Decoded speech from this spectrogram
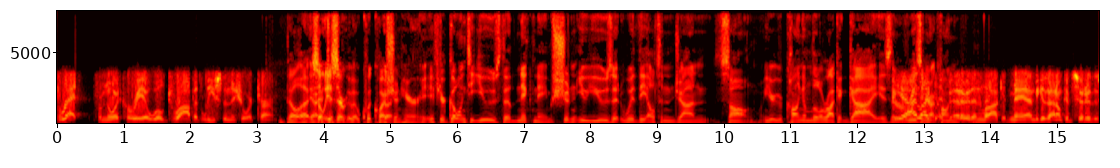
threat from North Korea will drop at least in the short term. Bill, uh, So I- is there- a quick question here? If you're going to use the nickname, shouldn't you use it with the Elton John song? You're, you're calling him Little Rocket Guy. Is there yeah, a reason I you're like not that calling better him? than Rocket Man because I don't consider this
